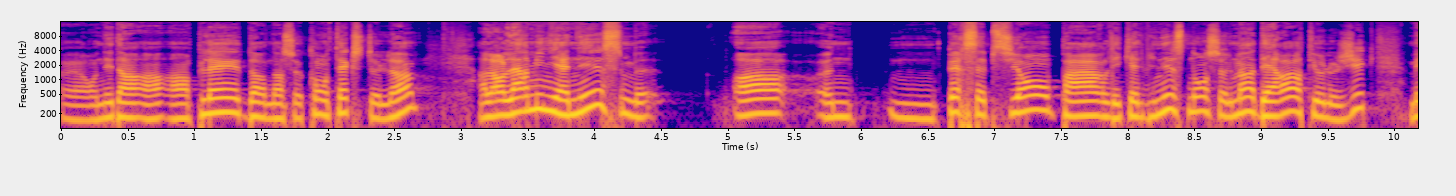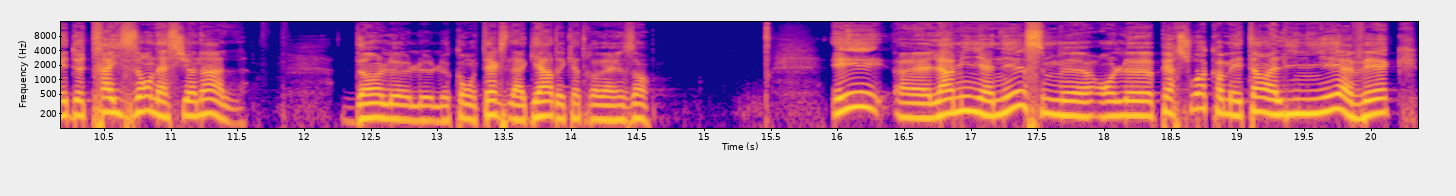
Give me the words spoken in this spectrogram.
on est en, plein dans, dans ce contexte-là. Alors, l'arminianisme a une perception par les calvinistes non seulement d'erreur théologique, mais de trahison nationale dans le, contexte de la guerre de 80 ans. Et euh, l'arminianisme, on le perçoit comme étant aligné avec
